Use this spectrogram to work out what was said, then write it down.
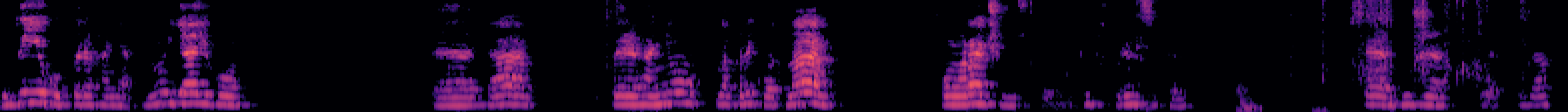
куди його переганяти. Ну, я його е, да, переганю, наприклад, на помаранчеву сторону. Тут, в принципі, все дуже легко. Да?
